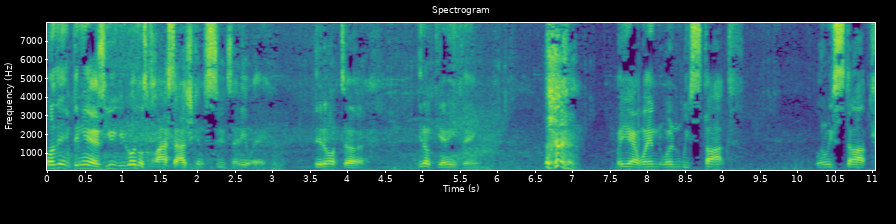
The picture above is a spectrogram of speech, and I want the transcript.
Well, the thing is, you, you go in those class action suits anyway. They don't, uh, you don't get anything. but yeah, when when we stopped, when we stopped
